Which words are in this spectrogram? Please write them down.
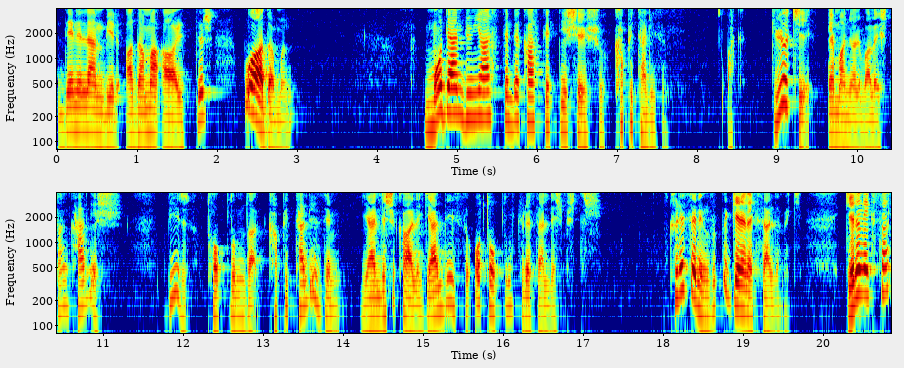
denilen bir adama aittir. Bu adamın modern dünya sisteminde kastettiği şey şu. Kapitalizm. Bak diyor ki Emanuel Wallerstein kardeş bir toplumda kapitalizm yerleşik hale geldiyse o toplum küreselleşmiştir. Küreselin zıttı geleneksel demek. Geleneksel,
